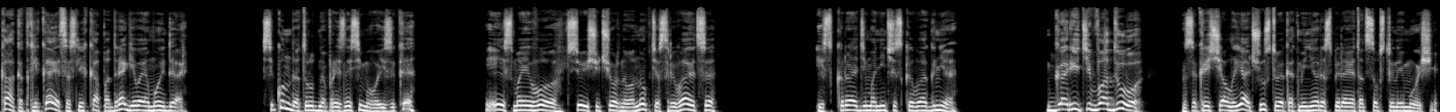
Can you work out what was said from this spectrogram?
как откликается, слегка подрагивая мой дар. Секунда труднопроизносимого языка, и с моего все еще черного ногтя срываются искра демонического огня. «Горите в аду!» — закричал я, чувствуя, как меня распирает от собственной мощи.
